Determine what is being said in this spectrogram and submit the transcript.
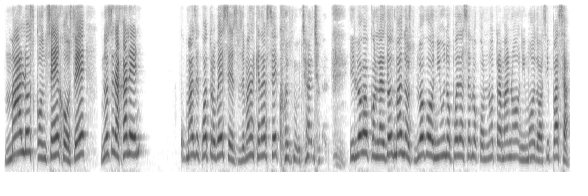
malos consejos, ¿eh? No se la jalen más de cuatro veces, se van a quedar secos, muchachos. Y luego con las dos manos, luego ni uno puede hacerlo con otra mano, ni modo, así pasa.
